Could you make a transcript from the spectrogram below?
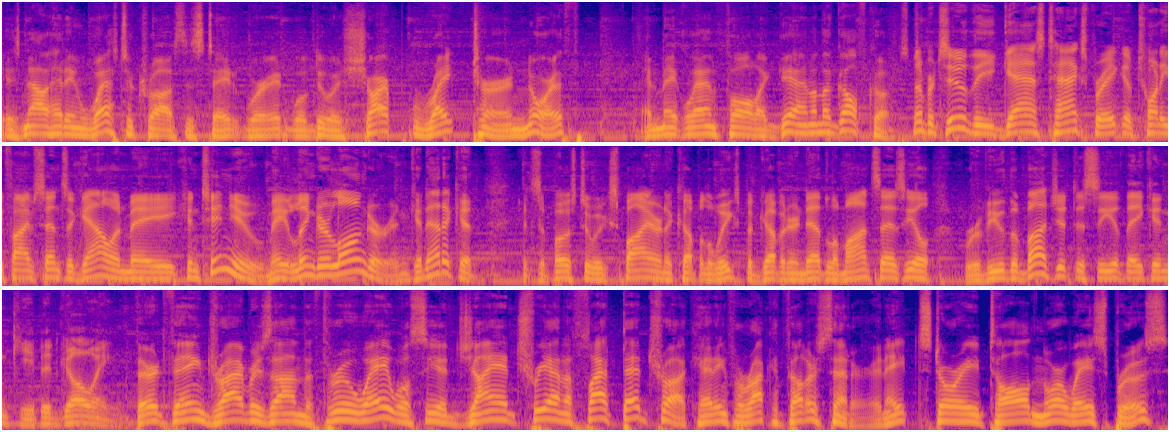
is now heading west across the state where it will do a sharp right turn north and make landfall again on the Gulf Coast. Number two, the gas tax break of 25 cents a gallon may continue, may linger longer in Connecticut. It's supposed to expire in a couple of weeks, but Governor Ned Lamont says he'll review the budget to see if they can keep it going. Third thing, drivers on the thruway will see a giant tree on a flatbed truck heading for Rockefeller Center, an eight story tall Norway spruce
